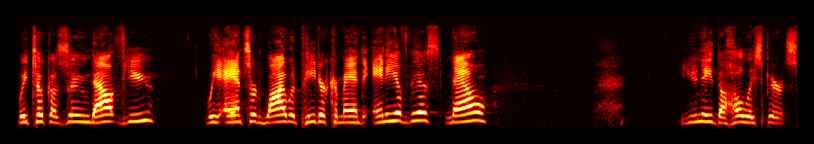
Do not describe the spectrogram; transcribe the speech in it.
We took a zoomed out view. We answered why would Peter command any of this? Now, you need the Holy Spirit's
